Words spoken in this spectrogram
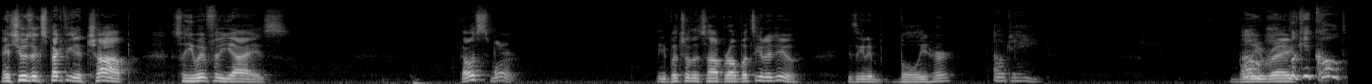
And she was expecting a chop, so he went for the eyes. That was smart. He puts her on the top rope. What's he gonna do? Is he gonna bully her? Oh dang. Bully oh, Ray. look at Colt.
